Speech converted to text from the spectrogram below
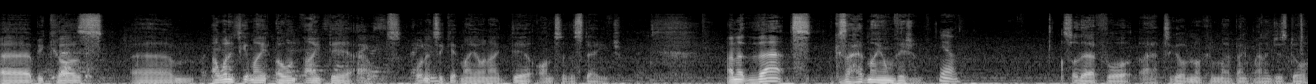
uh, because um, I wanted to get my own idea out. I wanted to get my own idea onto the stage. And at that, because I had my own vision, Yeah. so therefore, I had to go knock on my bank manager's door.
